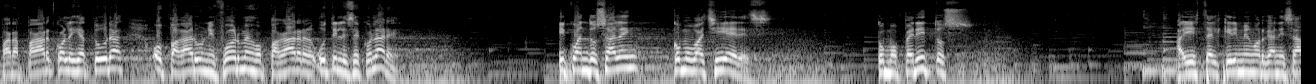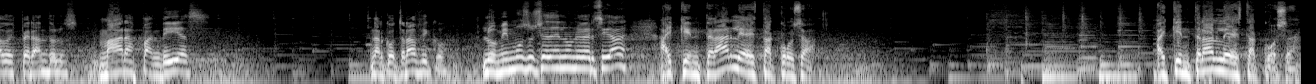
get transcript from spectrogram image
para pagar colegiaturas o pagar uniformes o pagar útiles escolares. Y cuando salen como bachilleres, como peritos, ahí está el crimen organizado esperándolos, maras, pandillas, narcotráfico. Lo mismo sucede en la universidad. Hay que entrarle a esta cosa. Hay que entrarle a esta cosa.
